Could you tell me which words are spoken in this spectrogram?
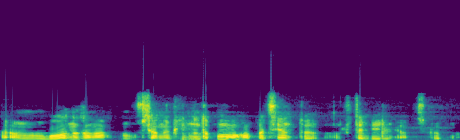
Ем, Була надана вся необхідна допомога. Пацієнт стабільний абсолютно.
